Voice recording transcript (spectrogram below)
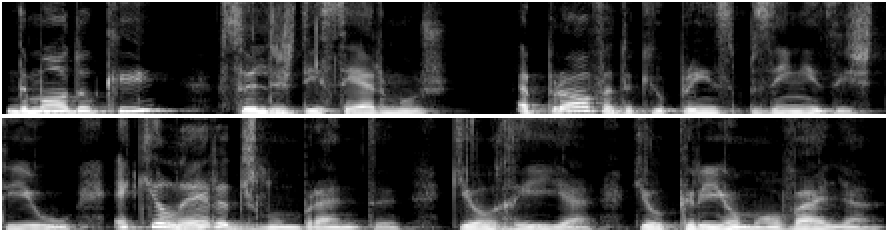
De modo que, se lhes dissermos a prova de que o príncipezinho existiu é que ele era deslumbrante, que ele ria, que ele queria uma ovelha.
